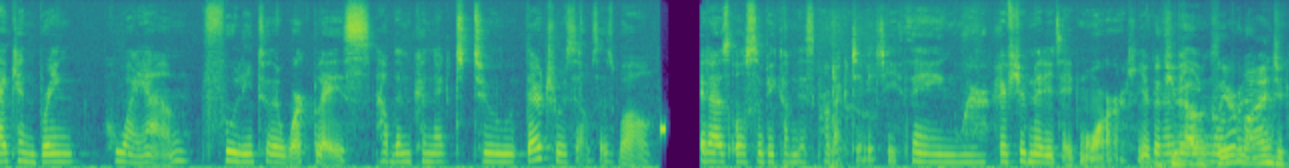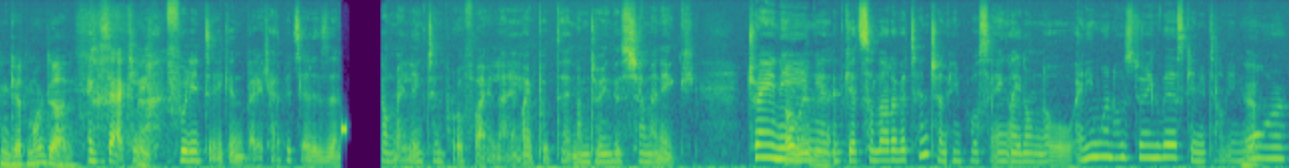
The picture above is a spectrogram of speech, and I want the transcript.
I can bring who I am fully to the workplace, help them connect to their true selves as well. It has also become this productivity thing where if you meditate more, you're going to be If you have a clear productive. mind, you can get more done. Exactly. Fully taken by capitalism. On my LinkedIn profile, I, I put that I'm doing this shamanic training Oh, really? and it gets a lot of attention. People saying, I don't know anyone who's doing this. Can you tell me Yeah. more?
